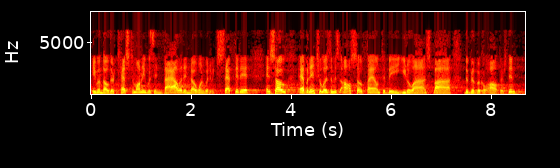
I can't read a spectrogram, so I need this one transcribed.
even though their testimony was invalid and no one would have accepted it. And so evidentialism is also found to be utilized by the biblical authors. Then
